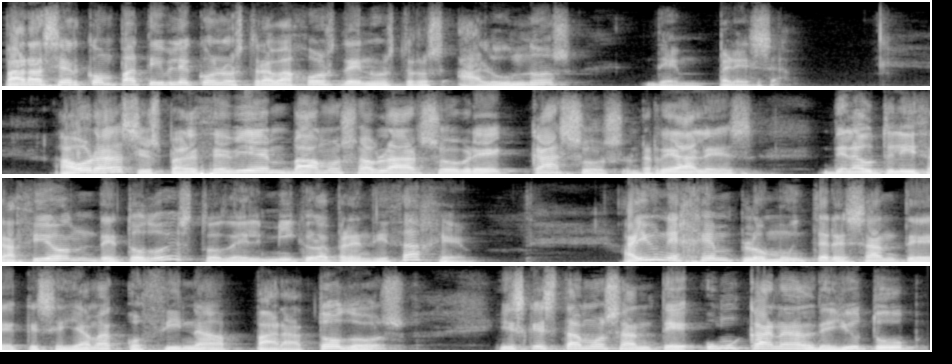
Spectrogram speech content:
para ser compatible con los trabajos de nuestros alumnos de empresa. Ahora, si os parece bien, vamos a hablar sobre casos reales de la utilización de todo esto, del microaprendizaje. Hay un ejemplo muy interesante que se llama Cocina para Todos, y es que estamos ante un canal de YouTube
